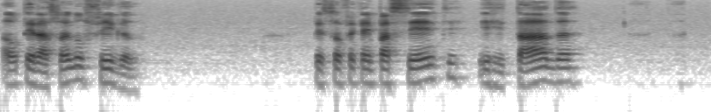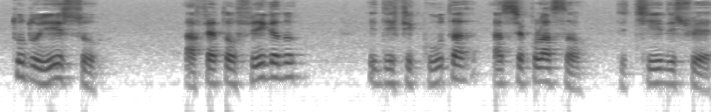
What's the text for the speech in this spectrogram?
alterações no fígado. Pessoa fica impaciente, irritada. Tudo isso afeta o fígado e dificulta a circulação de Qi e de Xue.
